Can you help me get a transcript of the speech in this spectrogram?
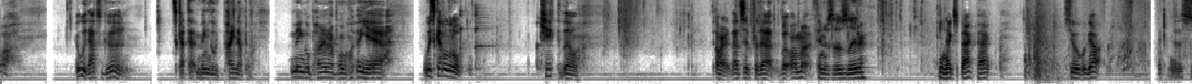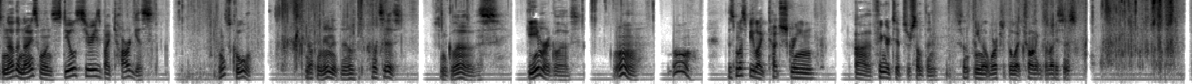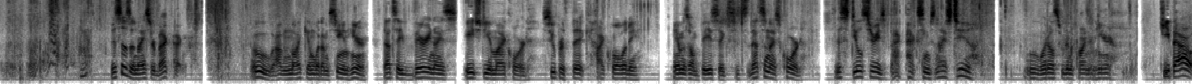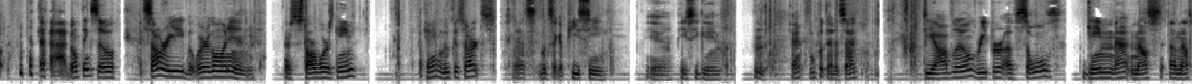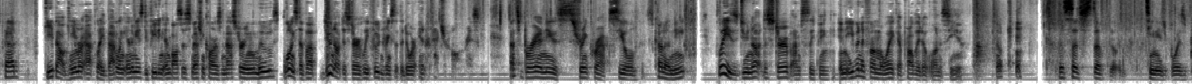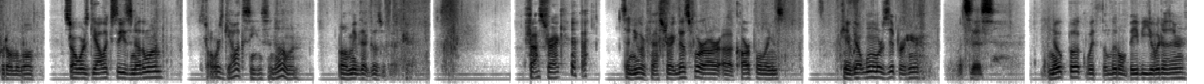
Oh. Ooh, that's good. It's got that mango pineapple. Mango pineapple, yeah. Ooh, it's got a little kick though. All right, that's it for that. But I might finish those later. Okay, next backpack. see what we got. Yeah, this is another nice one. Steel Series by Targus. That's cool. Nothing in it though. What's this? Some gloves. Gamer gloves. Oh. Oh. This must be like touchscreen uh, fingertips or something. So, you know, it works with electronic devices. This is a nicer backpack. Ooh, I'm liking what I'm seeing here. That's a very nice HDMI cord. Super thick, high quality. Amazon Basics. It's, that's a nice cord. This Steel Series backpack seems nice too. Ooh, what else are we gonna find in here? Keep out. I don't think so. Sorry, but we're going in. There's a Star Wars game. Okay, LucasArts. That looks like a PC. Yeah, PC game. Hmm. Okay, we'll put that aside. Diablo, Reaper of Souls, game mat, mouse, uh, mouse pad. Keep out gamer at play, battling enemies, defeating end bosses, smashing cars, mastering moves, blowing stuff up. Do not disturb, leave food and drinks at the door, and at your own risk. That's brand new, shrink wrap sealed. It's kind of neat. Please do not disturb, I'm sleeping. And even if I'm awake, I probably don't want to see you. Okay. That's such stuff that teenage boys put on the wall. Star Wars Galaxy is another one. Star Wars Galaxy is another one. Oh, maybe that goes with that. Okay. Fast track. it's a newer fast track. That's for our uh, carpool lanes. Okay, we got one more zipper here. What's this? Notebook with the little baby Yoda there.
